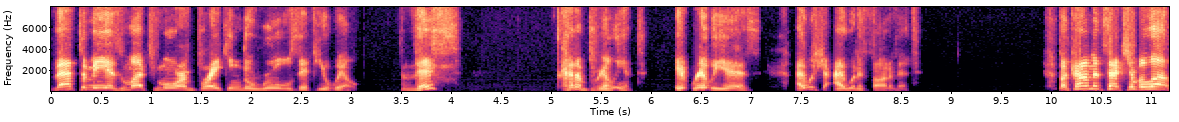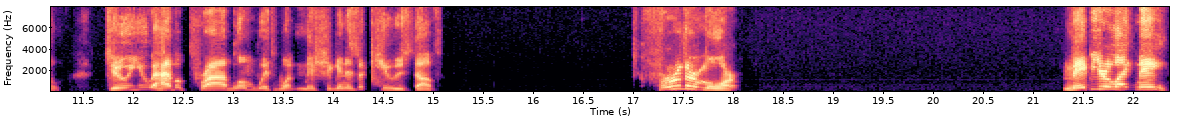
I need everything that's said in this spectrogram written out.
That to me is much more of breaking the rules, if you will. This, it's kind of brilliant. It really is. I wish I would have thought of it. But comment section below. Do you have a problem with what Michigan is accused of? Furthermore, maybe you're like me.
